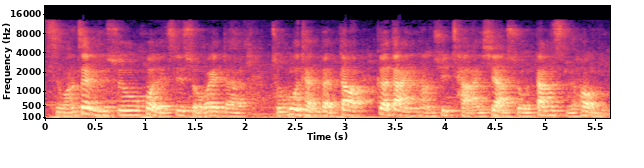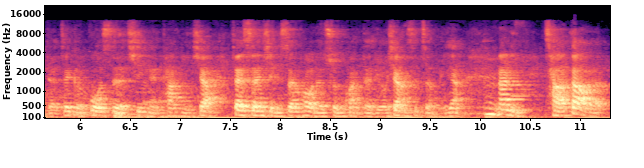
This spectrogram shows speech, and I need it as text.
死亡证明书，或者是所谓的储户成本，到各大银行去查一下，说当时候你的这个过世的亲人，他名下在生前身后的存款的流向是怎么样？那你查到了。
